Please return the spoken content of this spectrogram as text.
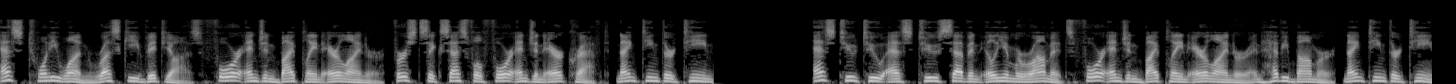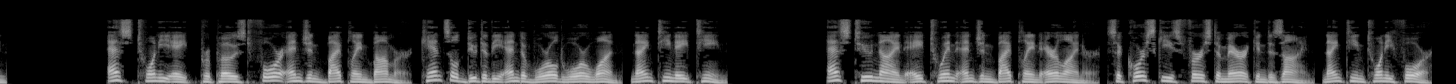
S-21 Russky Vityaz four-engine biplane airliner, first successful four-engine aircraft, 1913 S-22 S-27 Ilya Muromets four-engine biplane airliner and heavy bomber, 1913 S-28 proposed four-engine biplane bomber, cancelled due to the end of World War I, 1918 S-29A twin-engine biplane airliner, Sikorsky's first American design, 1924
